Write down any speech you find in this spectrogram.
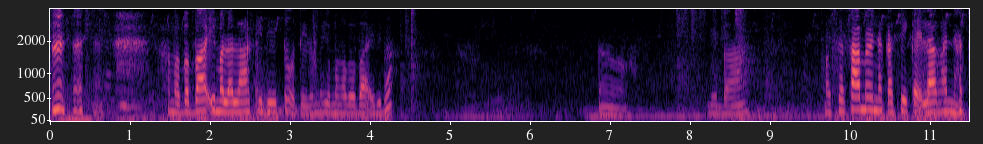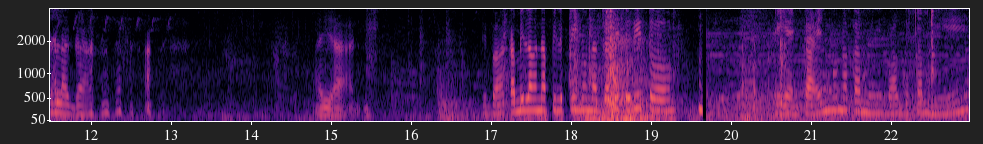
Mababae, malalaki dito. Tingnan mo yung mga babae, di ba? Oh. Di ba? Magsa-summer na kasi kailangan na talaga. Ayan. Di ba? Kami lang na Pilipinong nagganito dito. Ayan, kain muna kami bago kami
